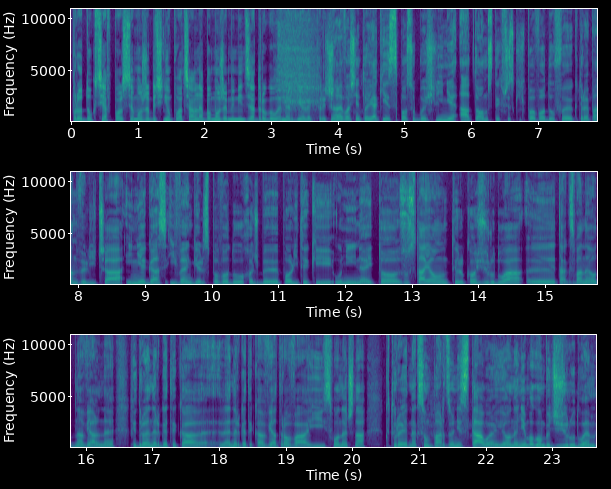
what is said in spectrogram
produkcja w Polsce może być nieopłacalna, bo możemy mieć za drogą energię elektryczną. No ale właśnie to jaki jest sposób, bo jeśli nie atom z tych wszystkich powodów, y, które pan wylicza i nie gaz i węgiel z powodu choćby polityki unijnej, to zostają tylko źródła y, tak zwane odnawialne, hydroenergetyka, energetyka wiatrowa i słoneczna, które jednak są bardzo niestałe i one nie mogą być źródłem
